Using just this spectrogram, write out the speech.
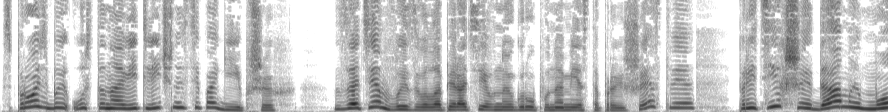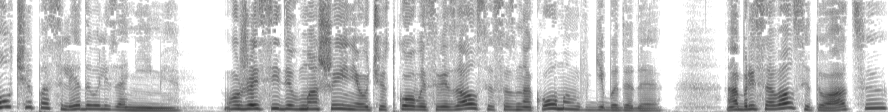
с просьбой установить личности погибших. Затем вызвал оперативную группу на место происшествия. Притихшие дамы молча последовали за ними. Уже сидя в машине, участковый связался со знакомым в ГИБДД, обрисовал ситуацию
